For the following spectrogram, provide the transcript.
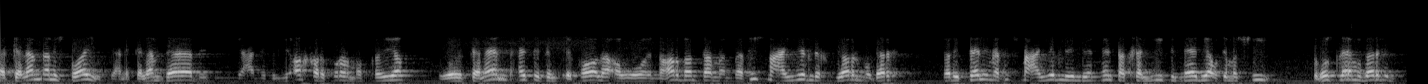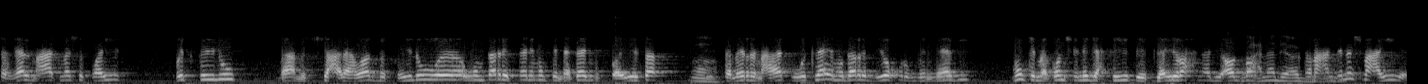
الكلام ده مش كويس يعني الكلام ده يعني بيأخر الكرة المصرية وكمان حتة الاقاله أو النهارده أنت ما فيش معايير لاختيار المدرب فبالتالي ما فيش معايير لأن أنت تخليه في النادي أو تمشيه. تبص تلاقي مدرب شغال معاك ماشي كويس بتقيله مش على هواك بتقيله ومدرب ثاني ممكن نتائج مش كويسة. يستمر معاك وتلاقي مدرب بيخرج من النادي ممكن ما يكونش نجح فيه تلاقيه راح نادي أكبر. راح نادي أكبر. فما عندناش معايير.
